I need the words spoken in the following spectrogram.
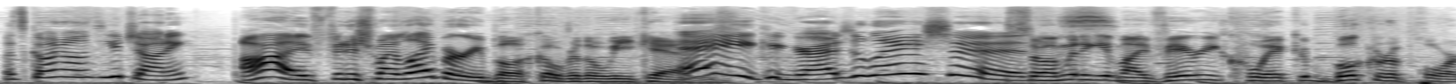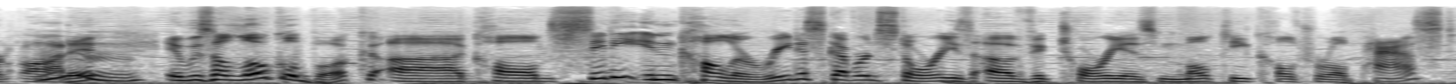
What's going on with you, Johnny? I finished my library book over the weekend. Hey, congratulations. So I'm going to give my very quick book report on it. It was a local book uh, called "City in Color: Rediscovered Stories of Victoria's Multicultural Past."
